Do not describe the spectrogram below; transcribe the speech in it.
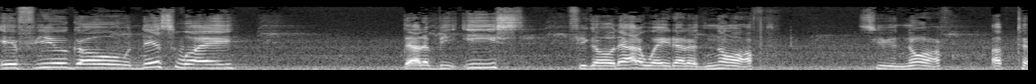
if you go this way, that'll be east. If you go that way, that is north. Excuse me, north up to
